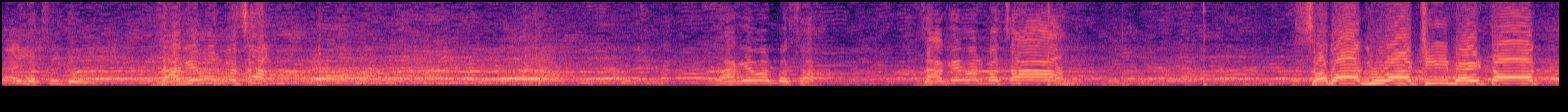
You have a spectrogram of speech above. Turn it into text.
काय लक्ष देऊ नका? जागेवर बसा. जागेवर बसा. जागेवर बसा. सभागृहाची बैठक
